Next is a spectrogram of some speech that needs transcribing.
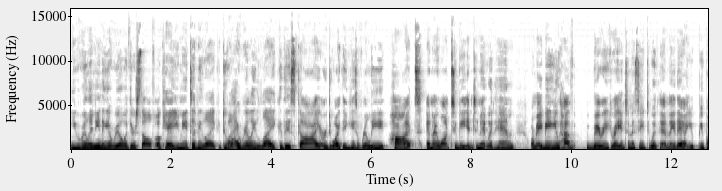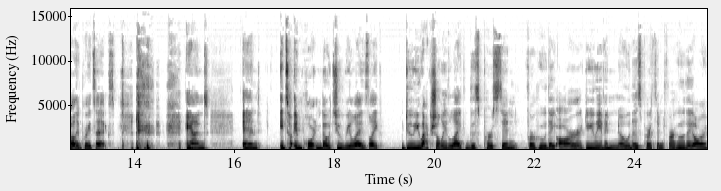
you really need to get real with yourself, okay? You need to be like, do I really like this guy or do I think he's really hot and I want to be intimate with him? Or maybe you have very great intimacy with him. They, they you, you probably have great sex. and and it's important though to realize like do you actually like this person for who they are? Do you even know this person for who they are?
